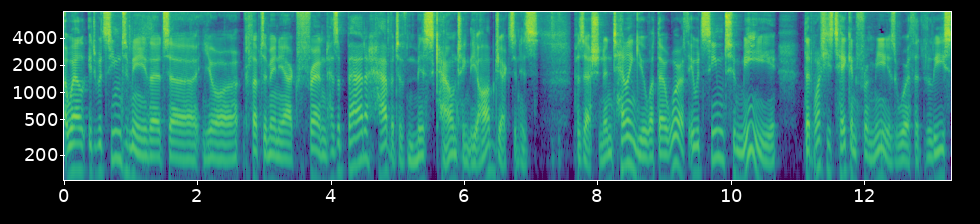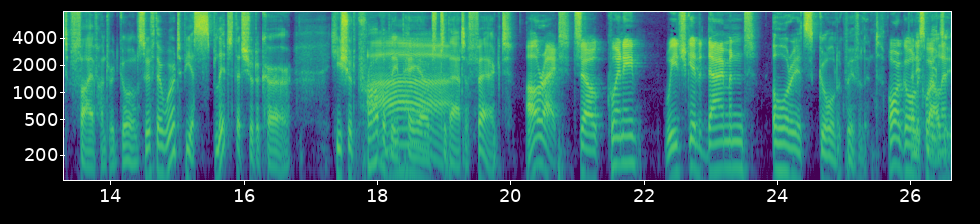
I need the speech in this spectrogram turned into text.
Uh, Well, it would seem to me that uh, your kleptomaniac friend has a bad habit of miscounting the objects in his possession and telling you what they're worth. It would seem to me that what he's taken from me is worth at least 500 gold. So if there were to be a split that should occur, he should probably pay out to that effect. All right. So Quinny, we each get a diamond Or its gold equivalent. or gold and equivalent.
